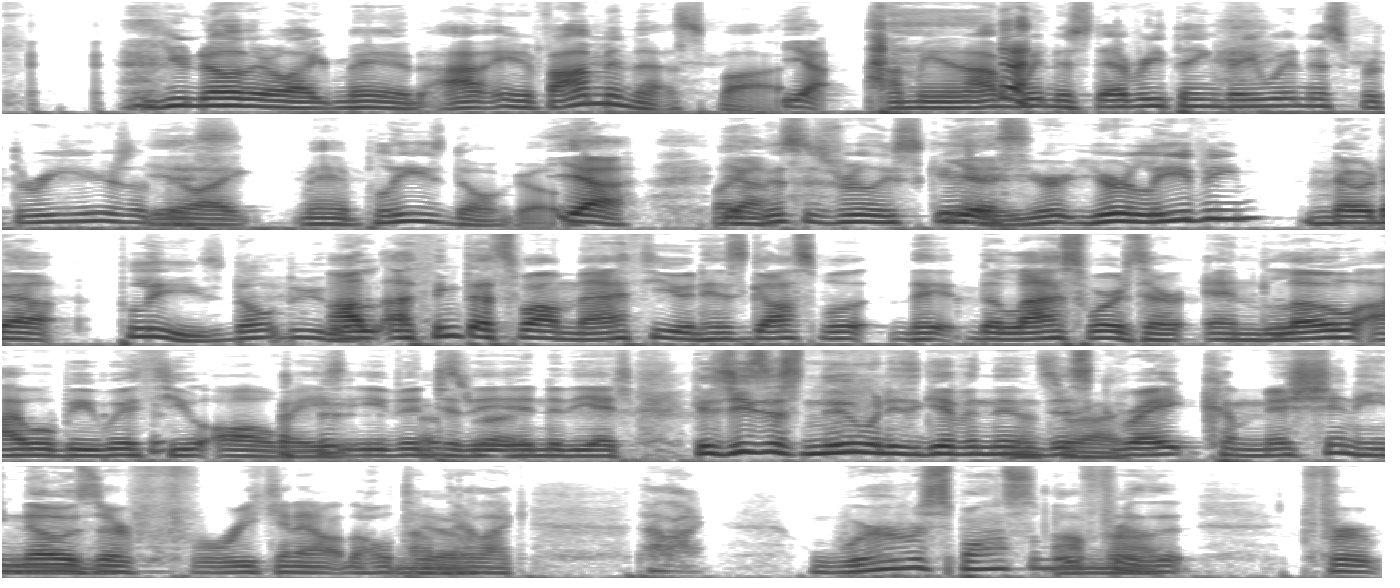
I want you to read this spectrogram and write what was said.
you know they're like, man, I, if I'm in that spot, yeah I mean, I've witnessed everything they witnessed for three years. I'd be like, man, please don't go. yeah like yeah this is really scary. Yes. You're you're leaving. no doubt Please don't do that. I, I think that's why Matthew in his gospel, the, the last words are, "And lo, I will be with you always, even to the right. end of the age." Because Jesus knew when He's giving them That's this right. great commission, He knows Mm. they're freaking out the whole time. Yeah. They're like, they're like, we're responsible I'm for not. the for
